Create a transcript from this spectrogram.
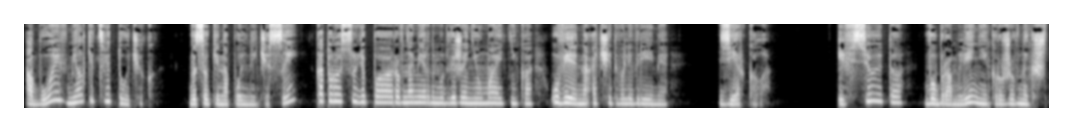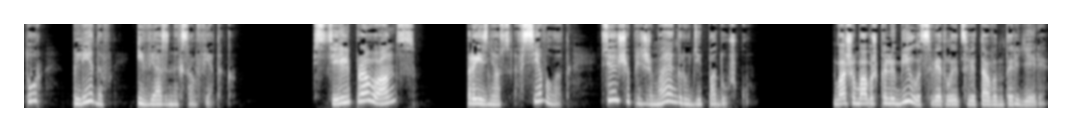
Обои в мелкий цветочек, высокие напольные часы которые, судя по равномерному движению маятника, уверенно отсчитывали время, зеркало. И все это в обрамлении кружевных штор, пледов и вязаных салфеток. «Стиль Прованс», — произнес Всеволод, все еще прижимая к груди подушку. «Ваша бабушка любила светлые цвета в интерьере.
